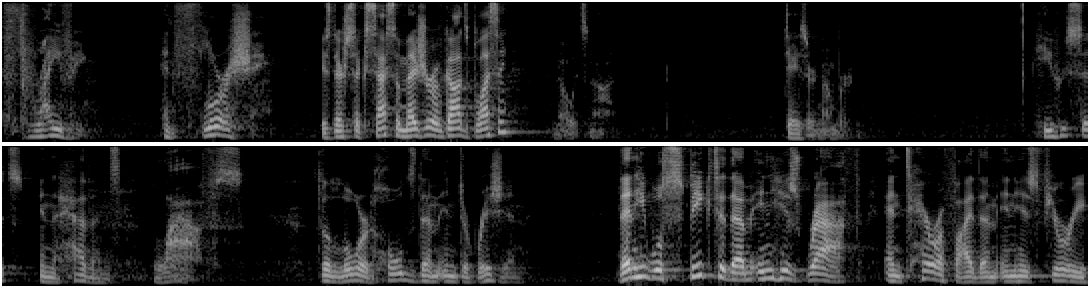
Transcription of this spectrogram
thriving and flourishing. Is their success a measure of God's blessing? No, it's not. Days are numbered. He who sits in the heavens laughs. The Lord holds them in derision. Then he will speak to them in his wrath and terrify them in his fury,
